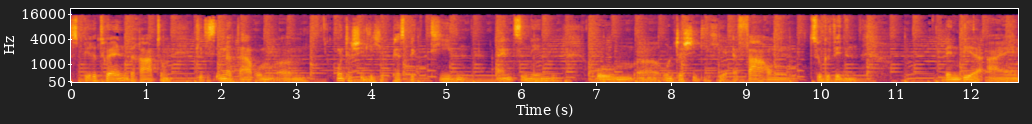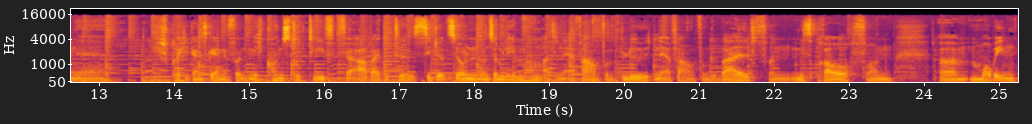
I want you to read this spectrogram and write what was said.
spirituellen Beratung geht es immer darum, ähm, unterschiedliche Perspektiven einzunehmen um äh, unterschiedliche Erfahrungen zu gewinnen. Wenn wir eine, ich spreche ganz gerne von nicht konstruktiv verarbeitete Situationen in unserem Leben haben, also eine Erfahrung von Blöd, eine Erfahrung von Gewalt, von Missbrauch, von ähm, Mobbing,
